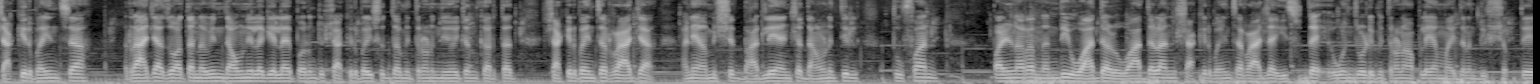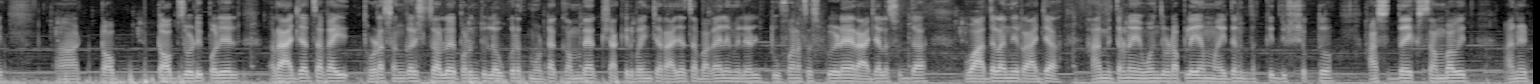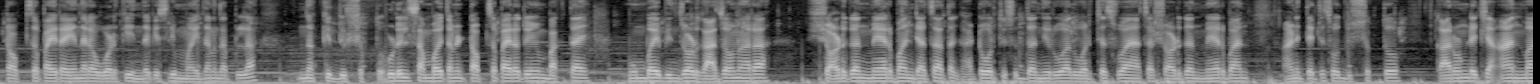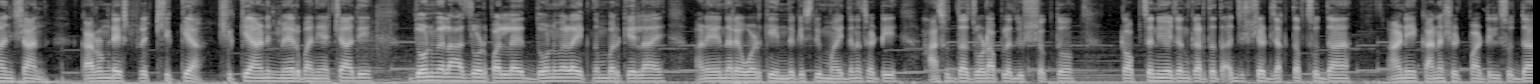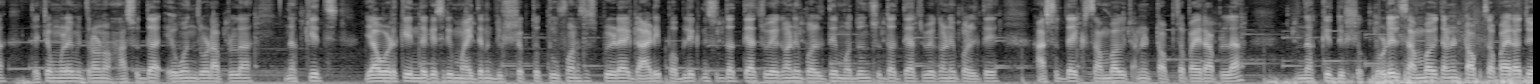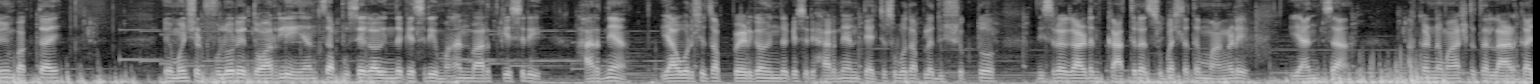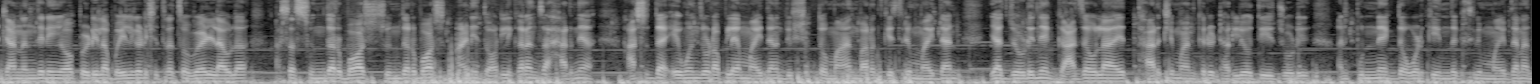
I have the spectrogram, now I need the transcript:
शाकीर भाईंचा राजा जो आता नवीन दावणीला गेला आहे परंतु शाकीरबाई सुद्धा मित्रांनो नियोजन करतात. शाकीरबाईंचा राजा आणि अमितशेठ भादले यांच्या दावणीतील तुफान पळणारा नंदी वादळ वादळ आणि शाकीरबाईंचा राजा ही सुद्धा एवन जोडी मित्रांनो आपल्या या मैदानात दिसू शकते. टॉप टॉप जोडी पळेल. राजाचा काही थोडा संघर्ष चालू आहे परंतु लवकरच मोठा कमबॅक शाकीरबाईंच्या राजाचा बघायला मिळेल. तुफानाचा स्पीड आहे राजाला सुद्धा वादळ आणि राजा हा मित्रांनो एवन जोड आपल्या या मैदानात नक्कीच दिसू शकतो. हा सुद्धा एक संभावित आणि टॉपचा पायरा येणाऱ्या वडकी हिंदकेसरी मैदानात आपल्याला नक्कीच दिसू शकतो. पुढील संभावित आणि टॉपचा पायरा तुम्ही बघताय. मुंबई बिंजोड गाजवणारा शॉटगन मेहरबान ज्याचा आता घाटावरती सुद्धा निर्वाद वर्चस्व आहे असा शॉटगन मेहरबान. आणि त्याच्यासोबत दिसू शकतो कारोंडेचे आनबान शान. कारोंडे एक्सप्रेस चिक्क्या चिक्क्या आणि मेहरबान याच्या आधी दोन वेळा हा जोड पाडला आहे दोन वेळा एक नंबर केला आहे आणि येणाऱ्या वडके हिंदकेसरी मैदानासाठी हा सुद्धा जोड आपल्याला दिसू शकतो. टॉपचं नियोजन करतात. अजित शेठ जगतापसुद्धा आणि कानाशेठ पाटीलसुद्धा त्याच्यामुळे मित्रांनो हा सुद्धा एवन जोड आपला. नक्कीच या वडके इंदकेसरी मैदानात दिसू शकतो. तुफानचं स्पीड आहे. गाडी पब्लिकने सुद्धा त्याच वेगाने पळते. मधूनसुद्धा त्याच वेगाने पळते. हा सुद्धा एक संभावित आणि टॉपचा पायरा आपला नक्कीच दिसू शकतो. पुढील संभावित आणि टॉपचा पायरा तुम्ही बघताय. हेमनशेठ फुलोरे द्वारली यांचा पुसेगाव इंदकेसरी महान भारत केसरी हारण्या. या वर्षीचा पेडगाव इंदकेसरी हारण्या. आणि त्याच्यासोबत आपल्या दिसू शकतो. निसर्ग गार्डन कात्रज सुभाषलता मांगडे यांचा अखंड महाराष्ट्राचा लाडका ज्या नंदिनी युवा पिढीला बैलगाडी क्षेत्राचं वेळ लावलं असा सुंदर बॉस सुंदर बॉस आणि दौर्लीकरांचा हारण्या हा सुद्धा एवन जोड आपल्या मैदानात दिसू शकतो. महान भारत केसरी मैदान या जोडीने गाजवला आहे. थारची मानकरी ठरली होती ही जोडी आणि पुन्हा एकदा वडकी इंदकेसरी मैदानात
